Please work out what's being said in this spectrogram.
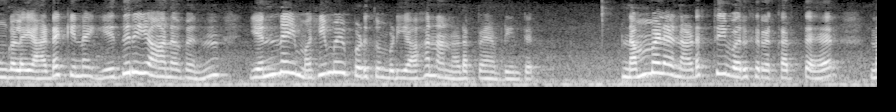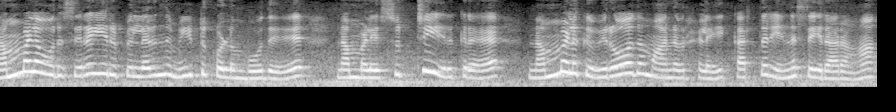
உங்களை அடக்கின எதிரியானவன் என்னை மகிமைப்படுத்தும்படியாக நான் நடப்பேன் அப்படின்ட்டு. நம்மளை நடத்தி வருகிற கர்த்தர் நம்மளை ஒரு சிறையிருப்பிலிருந்து மீட்டு கொள்ளும்போது நம்மளை சுற்றி இருக்கிற நம்மளுக்கு விரோதமானவர்களை கர்த்தர் என்ன செய்கிறாராம்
